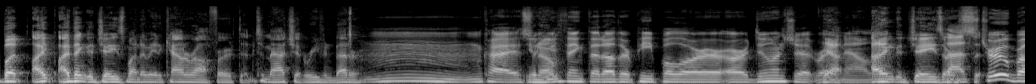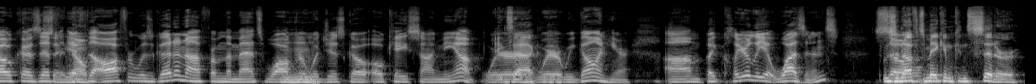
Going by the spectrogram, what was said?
But I, I think the Jays might have made a counteroffer to, to match it or even better. okay, so you you, think that other people are are doing shit right yeah, now? I think the Jays are. That's true, bro. Because if, if no. Mm-hmm. the offer was good enough from the Mets, Walker would just go, "Okay, sign me up." Where Exactly. where are we going here? Um, but clearly it wasn't. It was enough to make him consider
